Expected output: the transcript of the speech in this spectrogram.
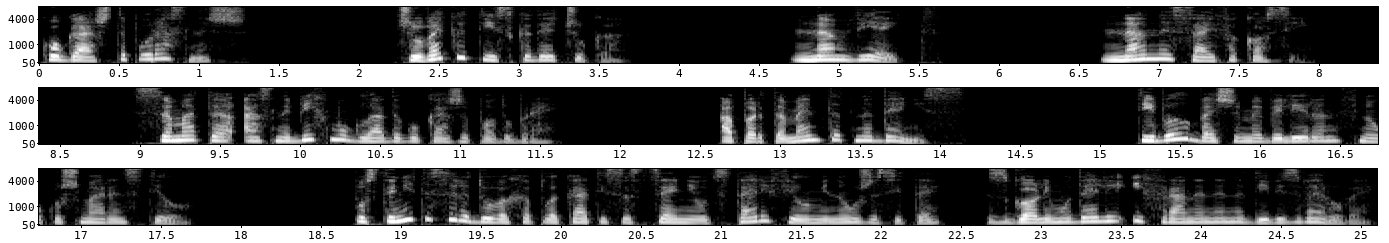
Кога ще пораснеш? Човекът иска да я чука. Нам виейт. Нан е сайфа коси. Самата аз не бих могла да го кажа по-добре. Апартаментът на Денис. Тибъл беше мебелиран в наукошмарен стил. По стените се редуваха плакати с сцени от стари филми на ужасите, с голи модели и хранене на диви зверове.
